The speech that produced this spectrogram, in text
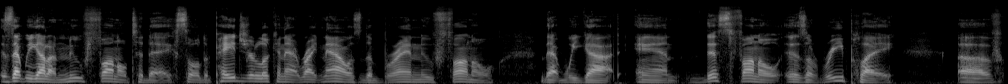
is that we got a new funnel today. So the page you're looking at right now is the brand new funnel that we got. And this funnel is a replay of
